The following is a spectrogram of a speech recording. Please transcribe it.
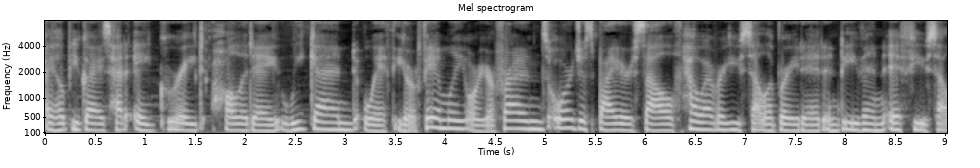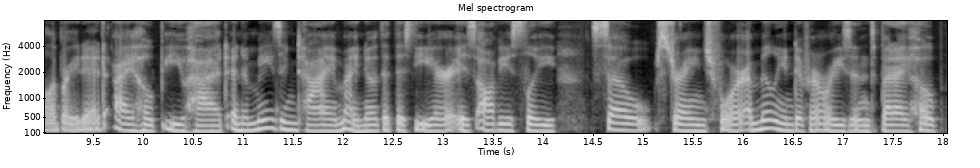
I hope you guys had a great holiday weekend with your family or your friends or just by yourself, however you celebrated. And even if you celebrated, I hope you had an amazing time. I know that this year is obviously so strange for a million different reasons, but I hope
